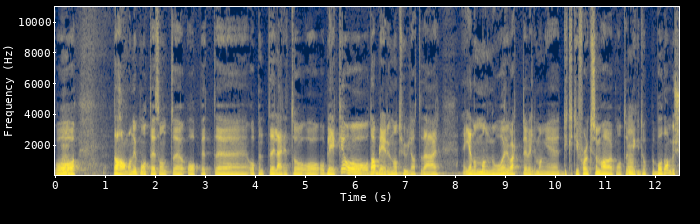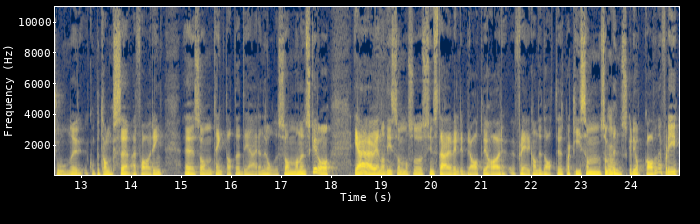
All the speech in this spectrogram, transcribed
Og mm. da har man jo på en måte et sånt åpent, åpent lerret å, å, å, bleke, og da ble det jo naturlig at det er gjennom mange år vært veldig mange dyktige folk som har måte mm. bygd opp både ambisjoner, kompetanse, erfaring, eh, som tenkte at det er en rolle som man ønsker. og jeg er jo en av de som også syns det er veldig bra at vi har flere kandidater i et parti som, som mm. ønsker de oppgavene. fordi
